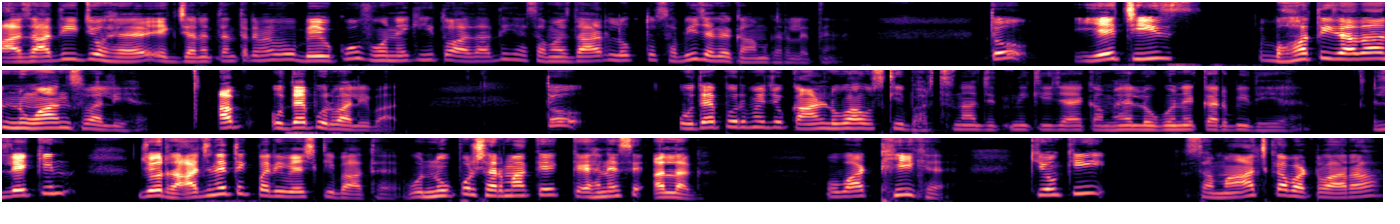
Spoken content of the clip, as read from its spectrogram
आज़ादी जो है एक जनतंत्र में वो बेवकूफ़ होने की तो आज़ादी है समझदार लोग तो सभी जगह काम कर लेते हैं। तो ये चीज़ बहुत ही ज़्यादा नुआंस वाली है। अब उदयपुर वाली बात। तो उदयपुर में जो कांड हुआ, उसकी भर्सना जितनी की जाए कम है, लोगों ने कर भी दी है। लेकिन जो राजनीतिक परिवेश की बात है, वो नूपुर शर्मा के कहने से अलग, वो बात ठीक है, क्योंकि समाज का बंटवारा,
